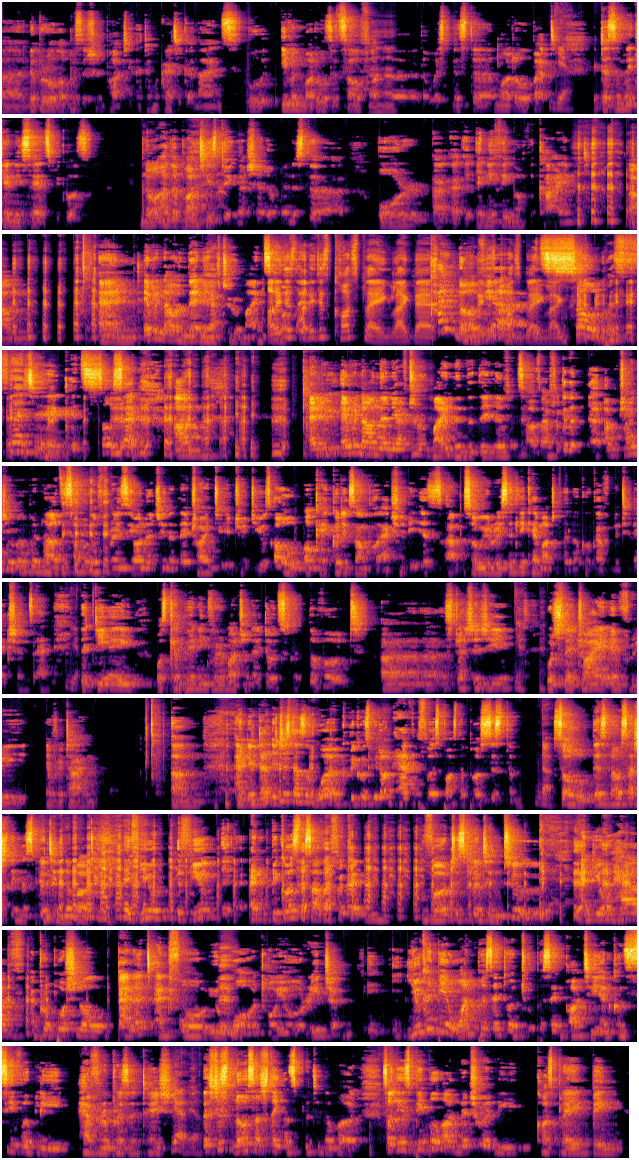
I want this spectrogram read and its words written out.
uh, liberal opposition party, the Democratic Alliance, will even models itself on Uh-huh. the, the Westminster model, but yeah, it doesn't make any sense because no other party is doing a shadow minister or uh, anything of the kind. Um, and every now and then you have to remind Are some they just are they just cosplaying like that? Kind of, yeah. cosplaying It's like so that? pathetic. It's so sad. Um, and we, every now and then you have to remind them that they live in South Africa. Uh, I'm trying to remember now some of the phraseology that they're trying to introduce. Oh, okay, good example actually is um, so we recently came out of the local government elections, and Yeah. the DA was campaigning very much on a "don't split the vote" uh, uh, strategy, Yes. which they try every every time. Um, and it, does, it just doesn't work because we don't have the first past the post system. no, So there's no such thing as splitting the vote. if you if you and because the South African vote is split in two, and you have a proportional ballot, and for your ward or your region, you can be a one percent or two percent party and conceivably have representation. yeah, yeah, There's just no such thing as splitting the vote. So these people are literally cosplaying being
